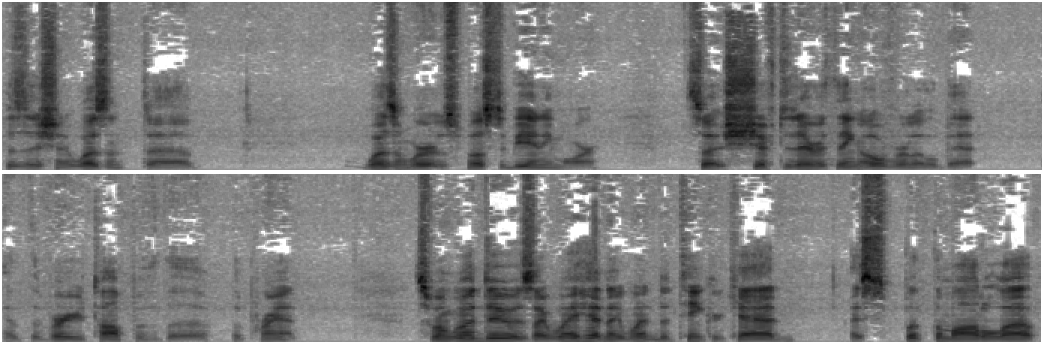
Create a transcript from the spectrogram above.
position. It wasn't uh, wasn't where it was supposed to be anymore. So it shifted everything over a little bit at the very top of the, the print. So what I'm going to do is I went ahead and I went into Tinkercad, I split the model up,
